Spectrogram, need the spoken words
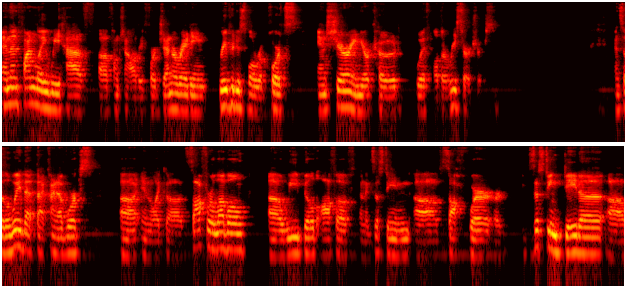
And then finally, we have uh, functionality for generating reproducible reports and sharing your code with other researchers. And so the way that that kind of works uh, in like a software level, uh, we build off of an existing uh, software or existing data uh,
